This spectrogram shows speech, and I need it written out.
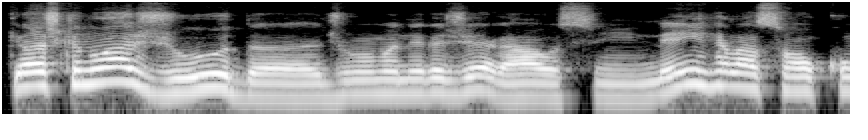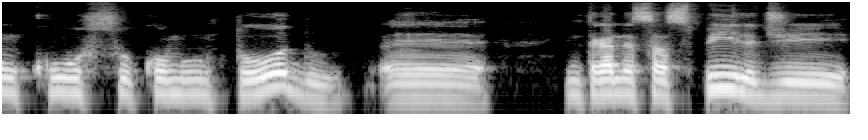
Que eu acho que não ajuda de uma maneira geral, assim, nem em relação ao concurso como um todo, é, entrar nessas pilhas de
